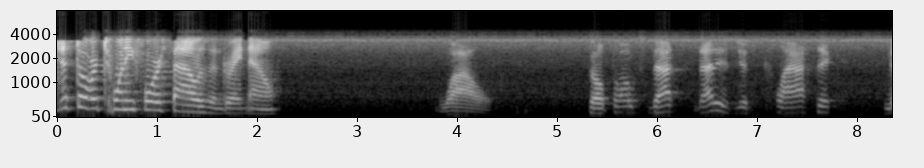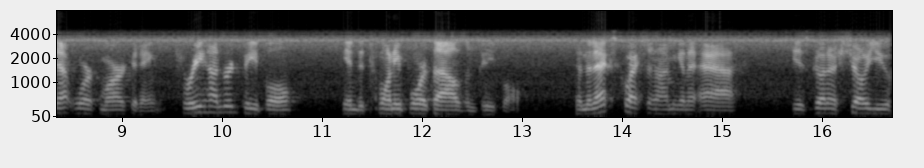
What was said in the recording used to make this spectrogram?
just over 24,000 right now. Wow. So, folks, that, that is just classic network marketing 300 people into 24,000 people. And the next question I'm going to ask is going to show you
